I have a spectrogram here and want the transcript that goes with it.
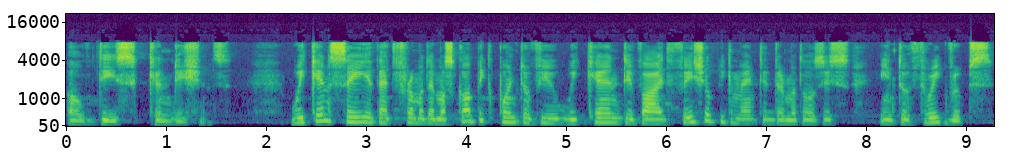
of these conditions. We can say that from a dermoscopic point of view, we can divide facial pigmented dermatosis into three groups.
